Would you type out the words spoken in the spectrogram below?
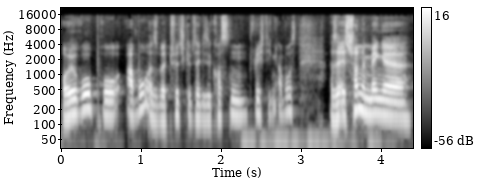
Euro pro Abo. Also bei Twitch gibt es ja diese kostenpflichtigen Abos. Also da ist schon eine Menge,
